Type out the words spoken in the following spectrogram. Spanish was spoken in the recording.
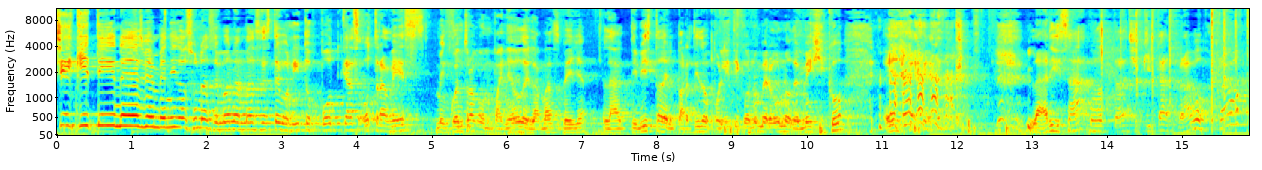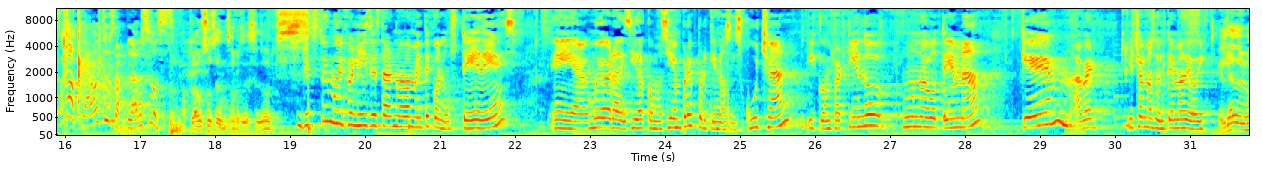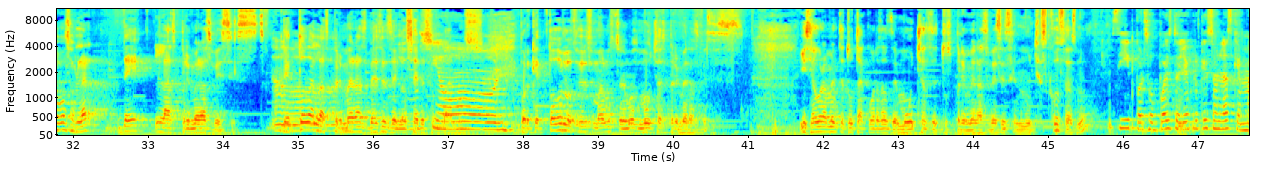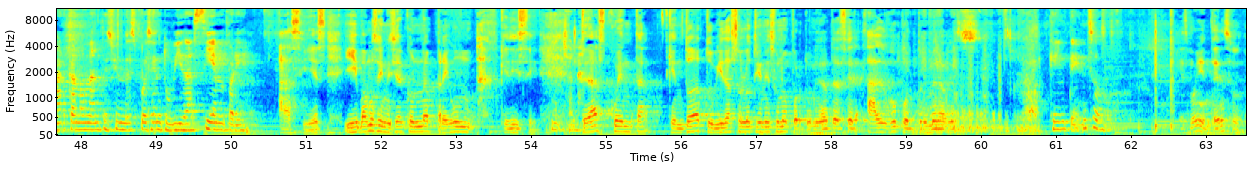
Chiquitines, bienvenidos una semana más a este bonito podcast. Otra vez me encuentro acompañado de la más bella, la activista del partido político número uno de México, Larisa. ¿Cómo estás, chiquita? Bravo, bravo. Aplausos, aplausos. Aplausos ensordecedores. Yo estoy muy feliz de estar nuevamente con ustedes. Eh, muy agradecida como siempre porque nos escuchan y compartiendo un nuevo tema que, a ver, échanos el tema de hoy. El día de hoy vamos a hablar de las primeras veces. De Ah. todas las primeras veces de los seres humanos. Porque todos los seres humanos tenemos muchas primeras veces. Y seguramente tú te acuerdas de muchas de tus primeras veces en muchas cosas, ¿no? Sí, por supuesto, yo creo que son las que marcan un antes y un después en tu vida siempre. Así es. Y vamos a iniciar con una pregunta que dice. ¿te das cuenta que en toda tu vida solo tienes una oportunidad de hacer algo por primera vez? Qué intenso. Es muy intenso.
